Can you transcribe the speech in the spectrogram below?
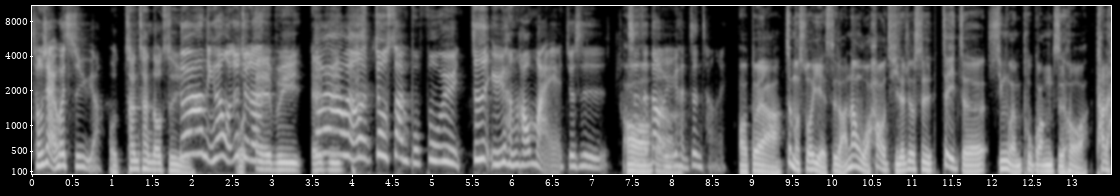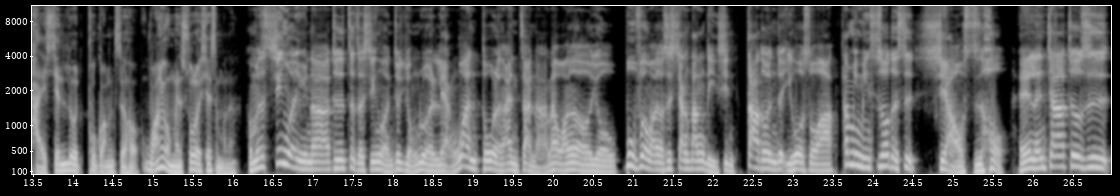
从小也会吃鱼啊。我餐餐都吃鱼。对啊，你看我就觉得 every 对啊，我想说就算不富裕，就是鱼很好买哎，就是。吃得到鱼很正常哎、欸。哦，对啊，这么说也是啦。那我好奇的就是这一则新闻曝光之后啊，它的海鲜论曝光之后，网友们说了些什么呢？我们的新闻云呢，就是这则新闻就涌入了两万多人按赞啊。那网友有部分网友是相当理性，大多人就疑惑说啊，他明明是说的是小时候，哎，人家就是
